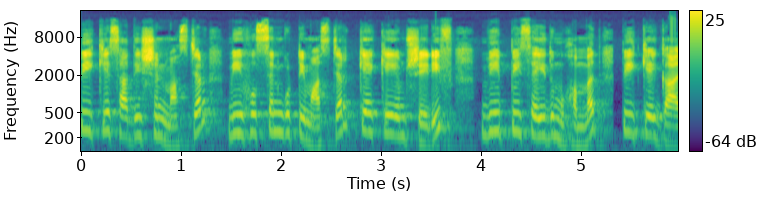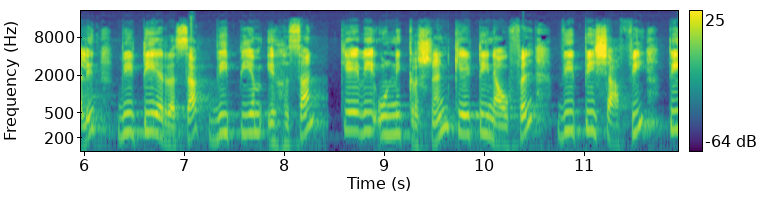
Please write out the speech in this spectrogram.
P K Satheesan master V Husankutty master K K M Shareef V P Sayyid Muhammad P K Khalid V T A Razak V P M Ihsan K V Unnikrishnan K T Naufal V P Shafi P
